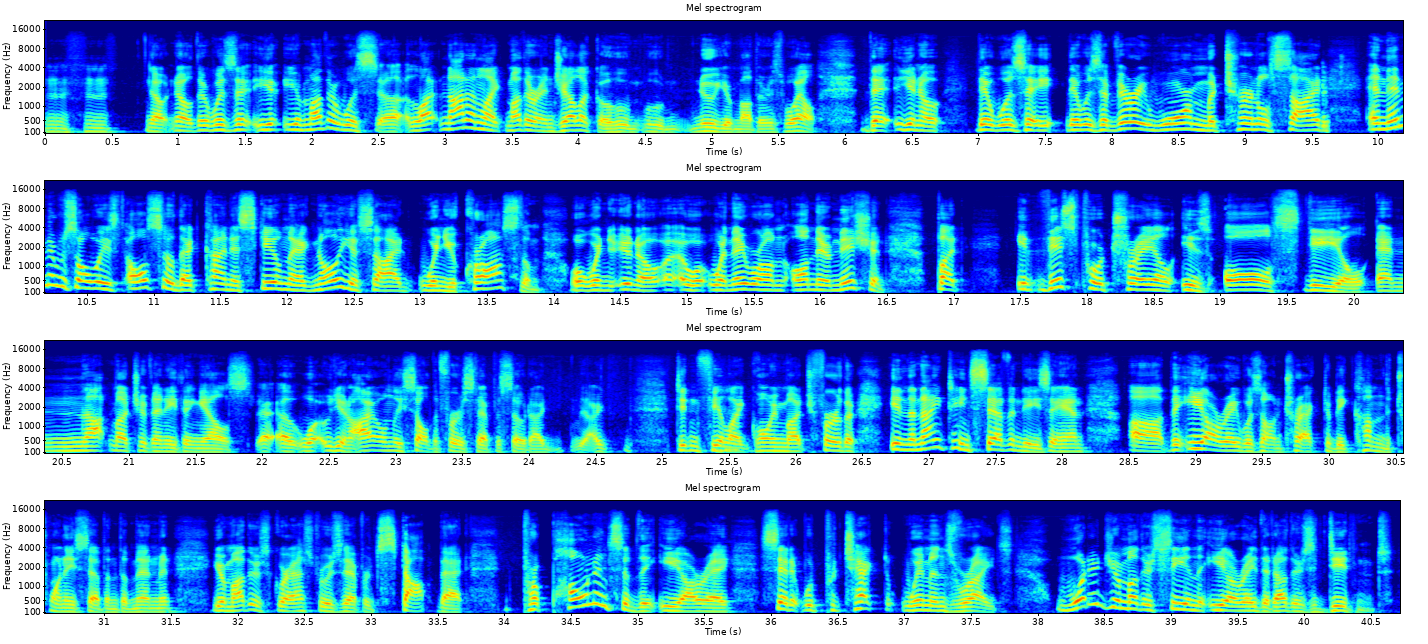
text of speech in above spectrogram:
Mm-hmm. No, no, there was a, your, mother was uh, not unlike Mother Angelica, who, who knew your mother as well. That you know, there was a there was a very warm maternal side, and then there was always also that kind of steel magnolia side when you cross them, or when you know uh, when they were on on their mission. But it, this portrayal is all steel and not much of anything else. Uh, uh you know, I only saw the first episode. I, I didn't feel mm-hmm. like going much further. In the 1970s, Anne, uh, the ERA was on track to become the 27th Amendment. Your mother's grassroots efforts stopped that. Proponents of the ERA said it would protect women's rights. What did your mother see in the ERA that others didn't?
